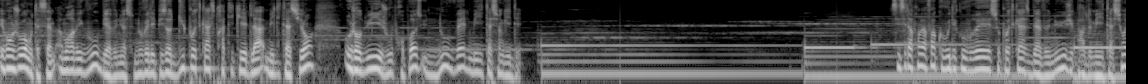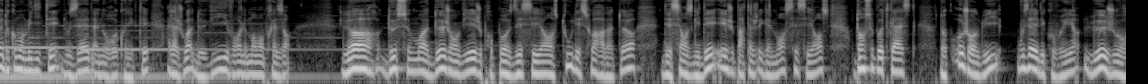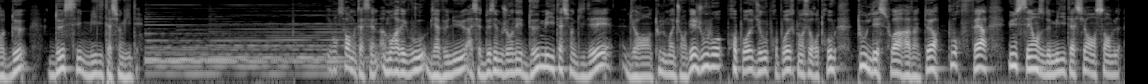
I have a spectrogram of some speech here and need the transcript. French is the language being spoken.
Et bonjour, Moutassem Amour avec vous, bienvenue à ce nouvel épisode du podcast Pratiquer de la méditation. Aujourd'hui, je vous propose une nouvelle méditation guidée. Si c'est la première fois que vous découvrez ce podcast, bienvenue. J'y parle de méditation et de comment méditer nous aide à nous reconnecter à la joie de vivre le moment présent. Lors de ce mois de janvier, je propose des séances tous les soirs à 20h, des séances guidées et je partage également ces séances dans ce podcast. Donc aujourd'hui, vous allez découvrir le jour 2 de ces méditations guidées. Et bonsoir Moutassem, amour avec vous, bienvenue à cette deuxième journée de méditation guidée durant tout le mois de janvier. Je vous propose, je vous propose qu'on se retrouve tous les soirs à 20h pour faire une séance de méditation ensemble.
